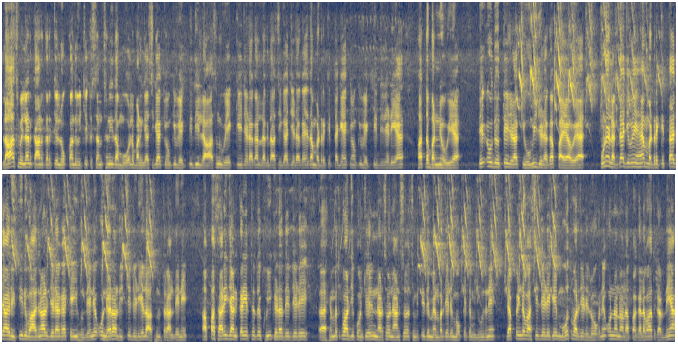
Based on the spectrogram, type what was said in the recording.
ਲਾਸ਼ ਮਿਲਣ ਕਾਰਨ ਕਰਕੇ ਲੋਕਾਂ ਦੇ ਵਿੱਚ ਇੱਕ ਸਨਸਨੀ ਦਾ ਮਾਹੌਲ ਬਣ ਗਿਆ ਸੀਗਾ, ਕਿਉਂਕਿ ਵਿਅਕਤੀ ਦੀ ਲਾਸ਼ ਨੂੰ ਵੇਖ ਕੇ ਜਿਹੜਾ ਗਾ ਲੱਗਦਾ ਸੀਗਾ, ਜਿਹੜਾ ਗਾ ਇਹਦਾ ਮਰਡਰ ਕੀਤਾ ਗਿਆ, ਕਿਉਂਕਿ ਵਿਅਕਤੀ ਦੀ ਜਿਹੜੀ ਹੈ ਹੱਥ ਬੰਨੇ ਹੋਏ ਹੈ ਤੇ ਉਹਦੇ ਉੱਤੇ ਜਿਹੜਾ ਘਿਓ ਵੀ ਜਿਹੜਾ ਗਾ ਪਾਇਆ ਹੋਇਆ। ਹੈ ਹੁਣ ਇਹ ਲੱਗਦਾ ਜਿਵੇਂ ਇਹ ਮਰਡਰ ਕੀਤਾ ਜਾਂ ਰੀਤੀ ਰਿਵਾਜ ਨਾਲ ਜਿਹੜਾ ਗਾ ਕਈ ਹੁੰਦੇ ਨੇ, ਉਹ ਨਹਿਰਾਂ ਵਿੱਚ ਜਿਹੜੀ ਹੈ ਲਾਸ਼ ਨੂੰ ਤਰਾਉਂਦੇ ਨੇ। ਆਪਾਂ ਸਾਰੀ ਜਾਣਕਾਰੀ ਇੱਥੇ ਤੋਂ ਖੂਹੀ ਖੇੜਾ ਦੇ ਜਿਹੜੇ ਹਿੰਮਤ ਕੁਮਾਰ ਜੀ ਪਹੁੰਚੇ ਹੋਏ ਨੇ, ਨਰਸ ਵਿਗਿਆਨ ਸਮਿਤੀ ਦੇ ਮੈਂਬਰ ਜਿਹੜੇ ਮੌਕੇ ਤੇ ਮੌਜੂਦ ਨੇ, ਜਾਂ ਪਿੰਡ ਵਾਸੀ ਜਿਹੜੇ ਕਿ ਮੋਹਤਵਰ ਜਿਹੜੇ ਲੋਕ ਨੇ, ਉਹਨਾਂ ਨਾਲ ਆਪਾਂ ਗੱਲਬਾਤ ਕਰਦੇ ਹਾਂ।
